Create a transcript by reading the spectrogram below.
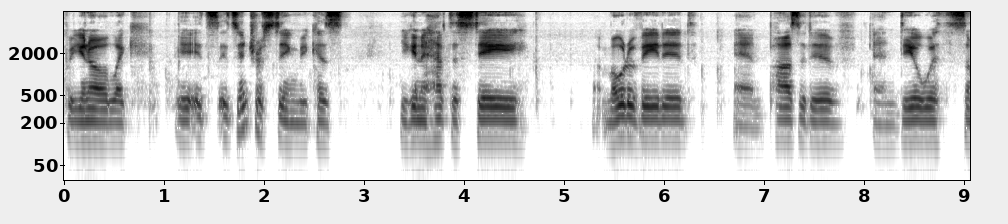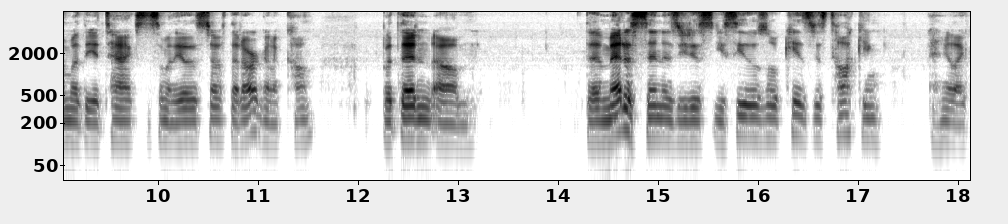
but you know, like it's it's interesting because you're gonna have to stay motivated and positive and deal with some of the attacks and some of the other stuff that are gonna come. But then um, the medicine is you just you see those little kids just talking and you're like,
